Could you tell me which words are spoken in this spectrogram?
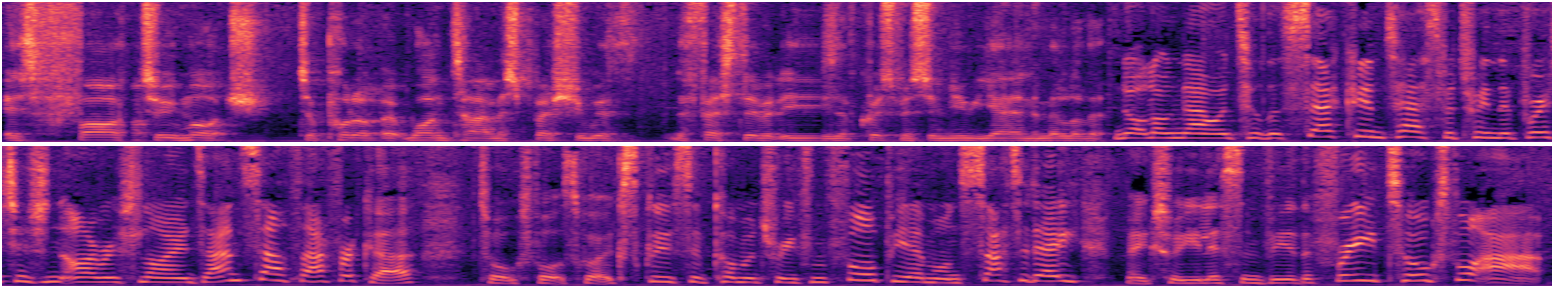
is far too much to put up at one time, especially with the festivities of Christmas and New Year in the middle of it. Not long now until the second test between the British and Irish Lions and South Africa. Talksport's got exclusive commentary from 4 pm on Saturday. Make sure you listen via the free Talksport app.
